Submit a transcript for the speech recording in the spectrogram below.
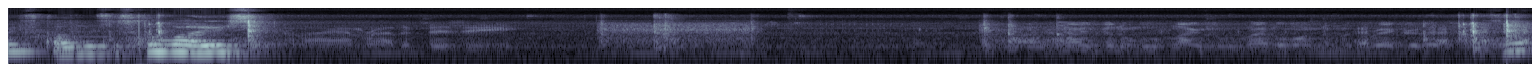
Не скажу, сховаюсь. Все.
